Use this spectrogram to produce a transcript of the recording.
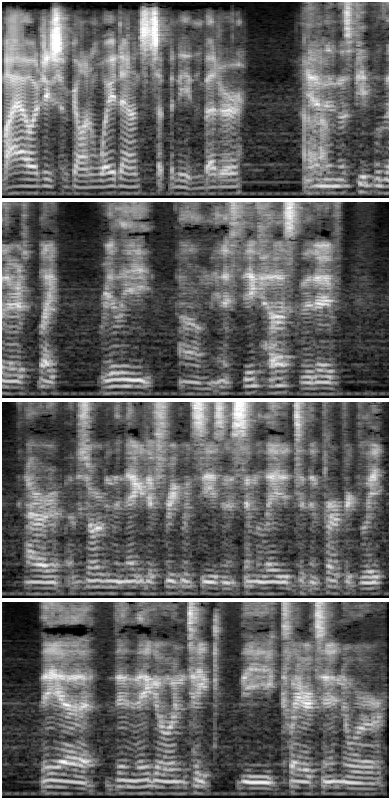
my allergies have gone way down since I've been eating better. yeah, Um, and then those people that are like really um, in a thick husk that have are absorbing the negative frequencies and assimilated to them perfectly. They uh, then they go and take the Claritin or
